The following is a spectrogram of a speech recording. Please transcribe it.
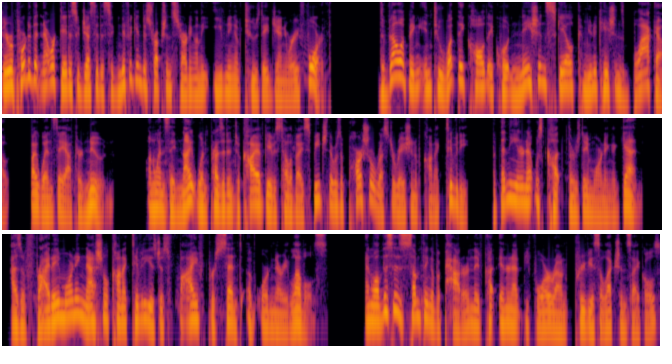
They reported that network data suggested a significant disruption starting on the evening of Tuesday, January 4th, developing into what they called a quote nation scale communications blackout by Wednesday afternoon. On Wednesday night, when President Tokayev gave his televised speech, there was a partial restoration of connectivity, but then the internet was cut Thursday morning again. As of Friday morning, national connectivity is just 5% of ordinary levels. And while this is something of a pattern, they've cut internet before around previous election cycles,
